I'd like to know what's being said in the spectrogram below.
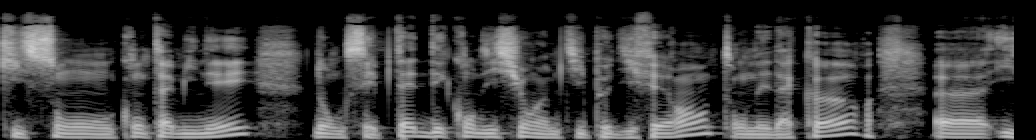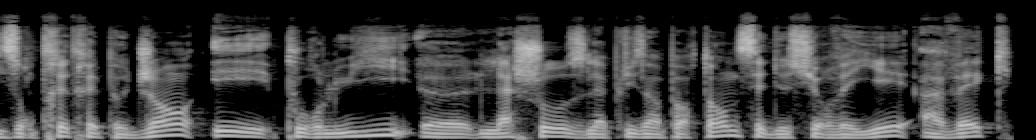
qui sont contaminés. Donc c'est peut-être des conditions un petit peu différentes, on est d'accord. Euh, ils ont très très peu de gens et pour lui, euh, la chose la plus importante, c'est de surveiller avec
